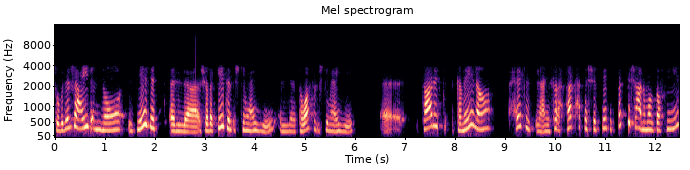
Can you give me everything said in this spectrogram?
So بدي أرجع أعيد إنه زيادة الشبكات الاجتماعية التواصل الاجتماعيه آه، صارت كمان حافز يعني صارت حتى الشركات تفتش عن موظفين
